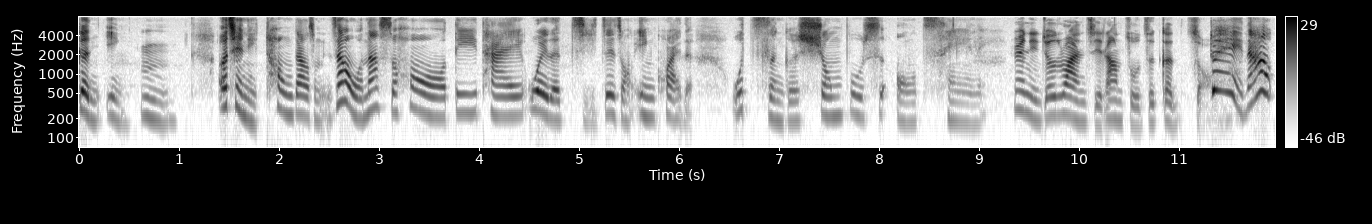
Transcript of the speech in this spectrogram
更硬。嗯而且你痛到什么？你知道我那时候第一胎为了挤这种硬块的，我整个胸部是 O C 呢。因为你就乱挤，让组织更肿。对，然后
